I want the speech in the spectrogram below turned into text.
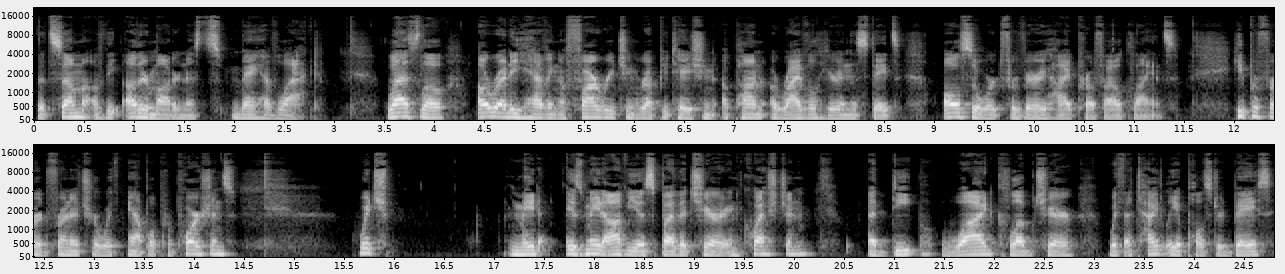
that some of the other modernists may have lacked. Laszlo, already having a far reaching reputation upon arrival here in the States, also worked for very high profile clients. He preferred furniture with ample proportions, which made is made obvious by the chair in question, a deep, wide club chair with a tightly upholstered base,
